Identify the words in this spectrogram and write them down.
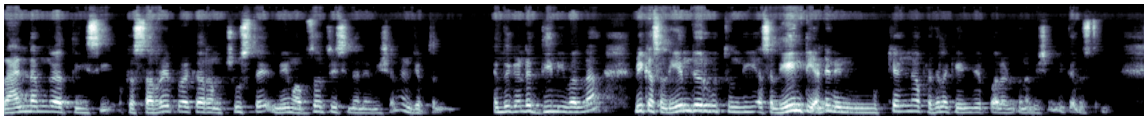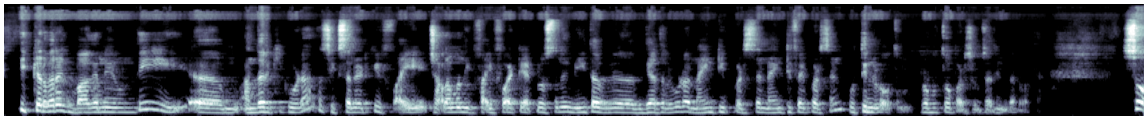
ర్యాండమ్గా తీసి ఒక సర్వే ప్రకారం చూస్తే మేము అబ్జర్వ్ చేసింది అనే విషయం నేను చెప్తున్నాను. ఎందుకంటే దీనివల్ల మీకు అసలు ఏం జరుగుతుంది అసలు ఏంటి? అంటే నేను ముఖ్యంగా ప్రజలకు ఏం చెప్పాలనుకున్న విషయం మీకు తెలుస్తుంది. ఇక్కడ వరకు బాగానే ఉంది. అందరికీ కూడా సిక్స్ హండ్రెడ్కి ఫైవ్ చాలా మందికి ఫైవ్ ఫార్టీ అట్లా వస్తుంది మిగతా విద్యార్థులు కూడా ninety percent ninety five percent ఉత్తీర్ణులు అవుతున్నారు ప్రభుత్వ పాఠశాల చదివిన తర్వాత. సో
